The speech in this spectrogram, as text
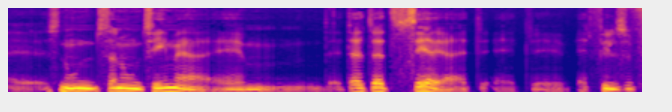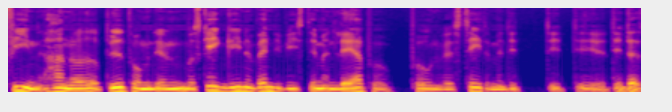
øh, sådan, nogle, sådan nogle temaer, øh, der, der ser jeg, at, at, øh, at filosofien har noget at byde på, men det er måske ikke lige nødvendigvis det, man lærer på, på universitetet, men det, det, det, det der,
